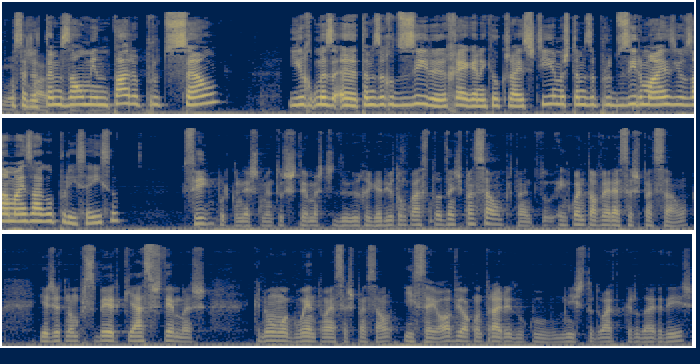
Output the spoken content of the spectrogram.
Ou seja, lado. estamos a aumentar a produção e, mas uh, estamos a reduzir a rega naquilo que já existia, mas estamos a produzir mais e a usar mais água por isso, é isso? Sim, porque neste momento os sistemas de regadio estão quase todos em expansão. Portanto, enquanto houver essa expansão e a gente não perceber que há sistemas que não aguentam essa expansão, isso é óbvio, ao contrário do que o ministro Eduardo Cardeira diz,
